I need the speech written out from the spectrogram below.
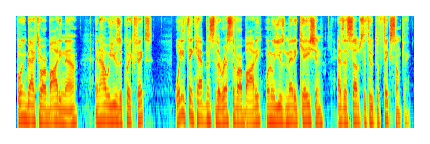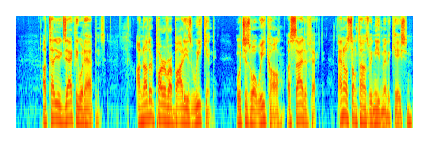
Going back to our body now and how we use a quick fix, what do you think happens to the rest of our body when we use medication as a substitute to fix something? I'll tell you exactly what happens. Another part of our body is weakened, which is what we call a side effect. I know sometimes we need medication.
